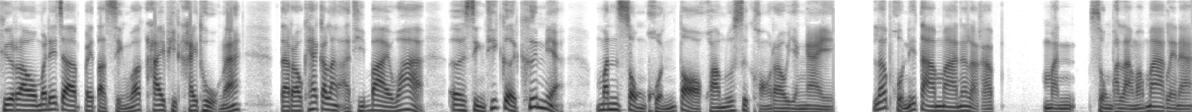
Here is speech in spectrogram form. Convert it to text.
คือเราไม่ได้จะไปตัดสินว่าใครผิดใครถูกนะ แต่เราแค่กำลังอธิบายว่าเออสิ่งที่เกิดขึ้นเนี่ยมันส่งผลต่อความรู้สึกของเรายังไง แล้วผลที่ตามมานั่นแหละครับ มันทรงพลังมากๆเลยนะ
